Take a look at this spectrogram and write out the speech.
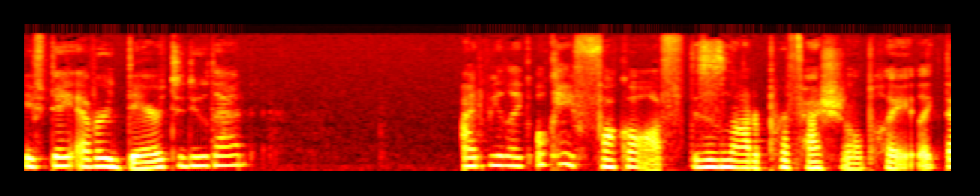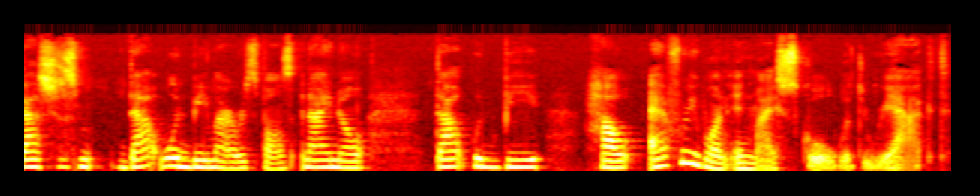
if they ever dare to do that, I'd be like, okay, fuck off. This is not a professional play. Like, that's just, that would be my response. And I know that would be how everyone in my school would react.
